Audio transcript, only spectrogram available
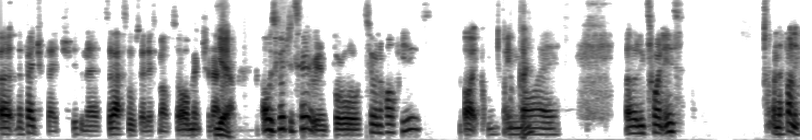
uh, the veg pledge, isn't there? So that's also this month. So I'll mention that. Yeah. now. I was vegetarian for two and a half years, like in Okay. my early twenties. and the funny,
